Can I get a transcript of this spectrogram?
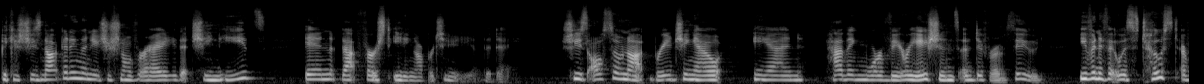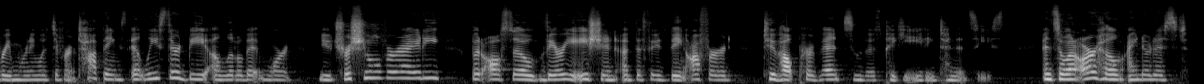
because she's not getting the nutritional variety that she needs in that first eating opportunity of the day. She's also not branching out and having more variations of different food. even if it was toast every morning with different toppings, at least there'd be a little bit more nutritional variety, but also variation of the foods being offered to help prevent some of those picky eating tendencies. And so in our home, I noticed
